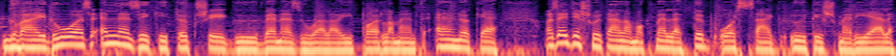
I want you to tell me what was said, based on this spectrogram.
Guaidó az ellenzéki többségű venezuelai parlament elnöke, az Egyesült Államok mellett több ország őt ismeri el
